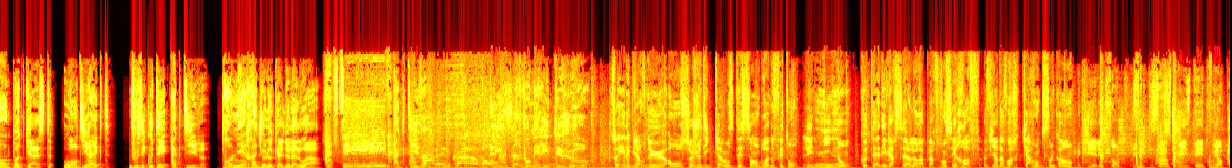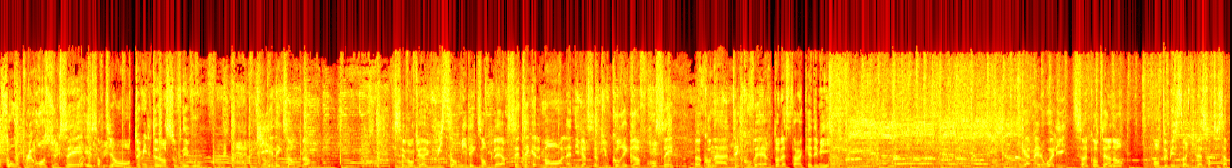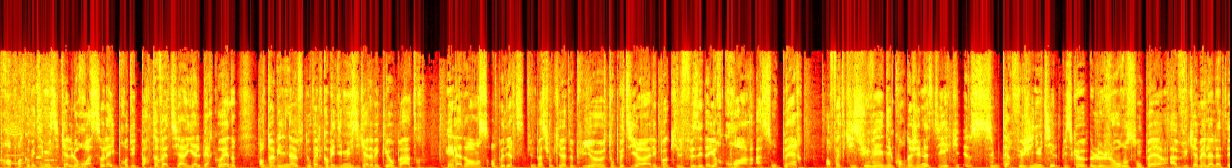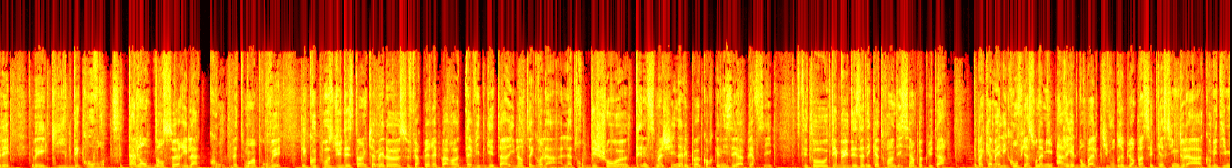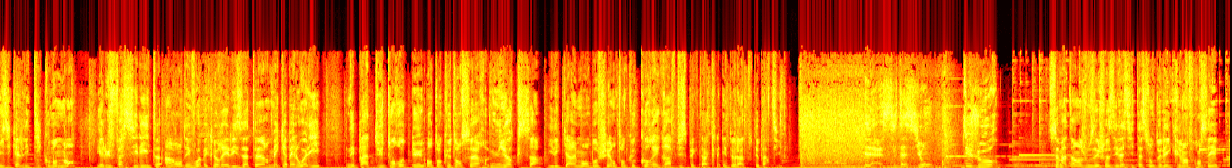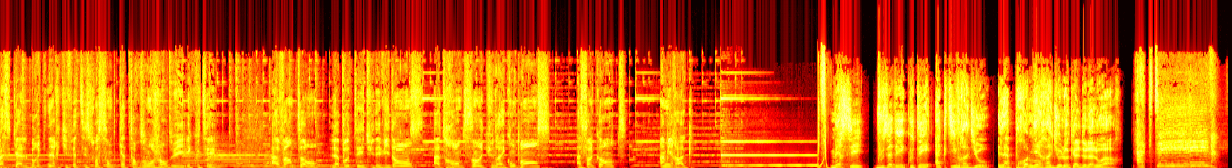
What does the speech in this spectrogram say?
En podcast ou en direct, vous écoutez Active, première radio locale de la Loire. Active. Active, les infos mérites du jour. Soyez les bienvenus. En ce jeudi 15 décembre, nous fêtons les Ninon. Côté anniversaire, le rappeur français Rof vient d'avoir 45 ans. Mais qui est l'exemple? Celle qui s'instruisent, détruit en pensant Son plus gros succès est sorti en 2002, hein, souvenez-vous. Qui est l'exemple? Qui s'est vendu à 800 000 exemplaires. C'est également l'anniversaire du chorégraphe français euh, qu'on a découvert dans la Star Academy. Kamel Wally, 51 ans. En 2005, il a sorti sa propre comédie musicale Le Roi Soleil, produite par Dovatia et Albert Cohen. En 2009, nouvelle comédie musicale avec Cléopâtre. Et la danse, on peut dire que c'est une passion qu'il a depuis euh, tout petit. hein. À l'époque, il faisait d'ailleurs croire à son père, en fait, qu'il suivait des cours de gymnastique. Subterfuge inutile, puisque le jour où son père a vu Kamel à la télé, eh ben, qu'il découvre ses talents de danseur, il a complètement approuvé. Et coup de pouce du destin, Kamel euh, se fait repérer par euh, David Guetta. Il intègre la, la troupe des shows euh, Dance Machine à l'époque, organisée à Bercy. C'était au début des années 90 et un peu plus tard. Et ben Kamel, il confie à son ami Ariel Dombal qui voudrait bien passer le casting de la comédie musicale Les 10 Commandements et elle lui facilite un rendez-vous avec le réalisateur. Mais Kamel Wally n'est pas du tout retenu en tant que danseur. Mieux que ça, il est carrément embauché en tant que chorégraphe du spectacle. Et de là, tout est parti. La citation du jour. Ce matin, je vous ai choisi la citation de l'écrivain français Pascal Bruckner qui fête ses 74 ans aujourd'hui. Écoutez. À 20 ans, la beauté est une évidence. À 35, une récompense. À 50, un miracle. Merci, vous avez écouté Active Radio, la première radio locale de la Loire. Active.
